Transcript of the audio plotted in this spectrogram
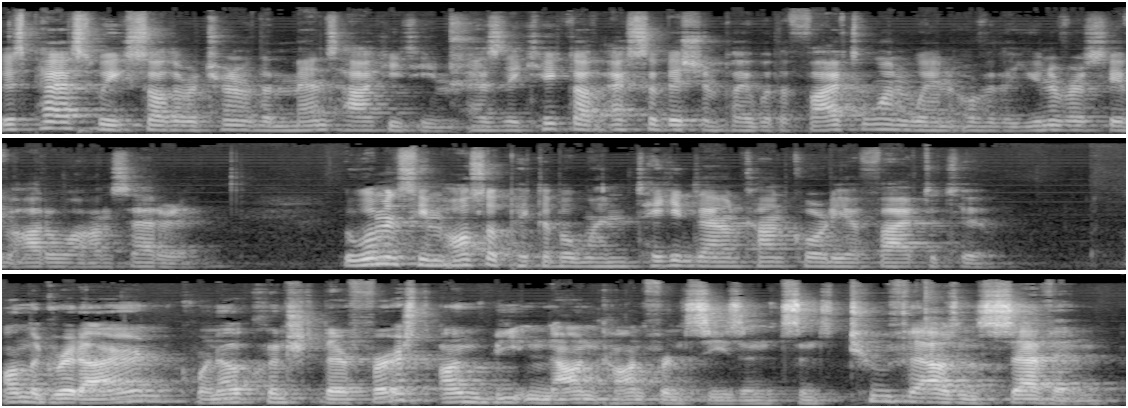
This past week saw the return of the men's hockey team as they kicked off exhibition play with a 5 1 win over the University of Ottawa on Saturday. The women's team also picked up a win, taking down Concordia 5 2. On the gridiron, Cornell clinched their first unbeaten non conference season since 2007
